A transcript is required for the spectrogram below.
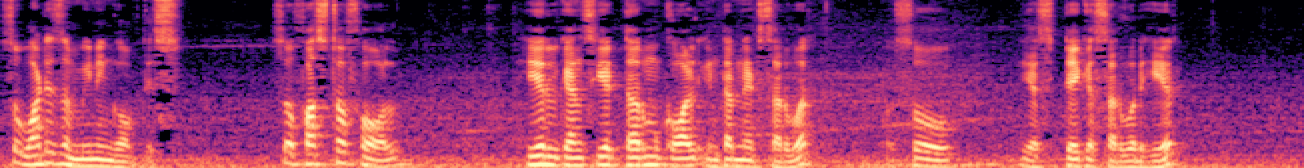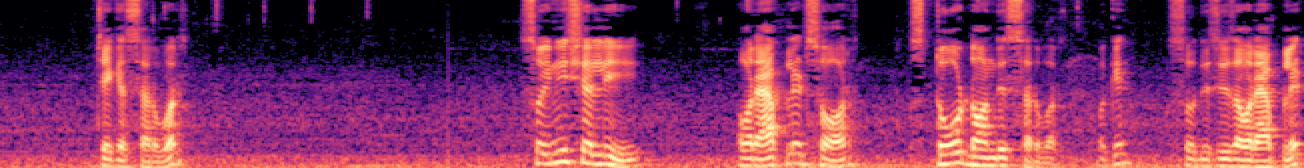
So what is the meaning of this? So first of all here we can see a term called internet server. So yes take a server here. Take a server. So initially our applets are stored on this server okay? So this is our applet.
